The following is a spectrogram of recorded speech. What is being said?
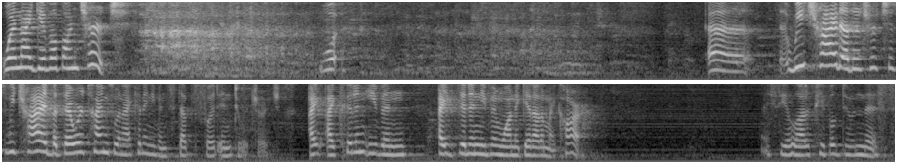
when I give up on church? what? Uh, we tried other churches, we tried, but there were times when I couldn't even step foot into a church. I, I couldn't even, I didn't even want to get out of my car. I see a lot of people doing this.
